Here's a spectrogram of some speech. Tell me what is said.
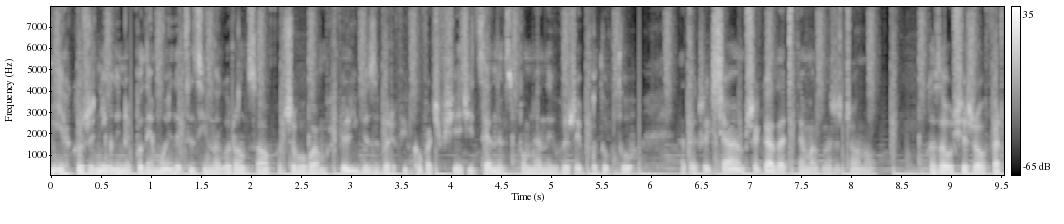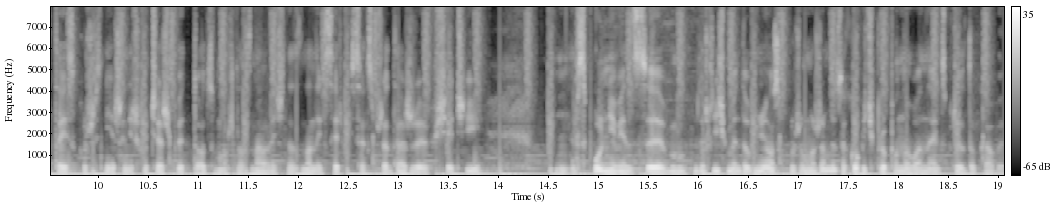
Jako, że nigdy nie podejmuję decyzji na gorąco, potrzebowałem chwili, by zweryfikować w sieci ceny wspomnianych wyżej produktów, a także chciałem przegadać temat narzeczoną. Okazało się, że oferta jest korzystniejsza niż chociażby to, co można znaleźć na znanych serwisach sprzedaży w sieci. Wspólnie więc doszliśmy do wniosku, że możemy zakupić proponowany ekspres do kawy.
